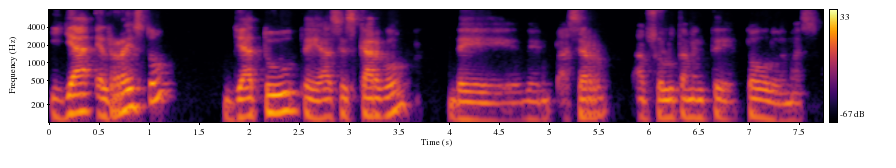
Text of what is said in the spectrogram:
y ya el resto, ya tú te haces cargo de, de hacer absolutamente todo lo demás.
